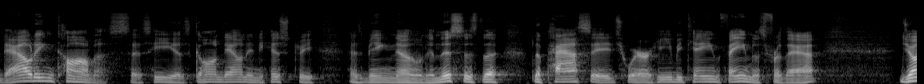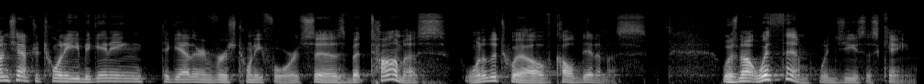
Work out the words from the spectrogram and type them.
doubting Thomas, as he has gone down in history as being known. And this is the, the passage where he became famous for that. John chapter 20, beginning together in verse 24, says, But Thomas, one of the twelve, called Didymus, was not with them when Jesus came.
